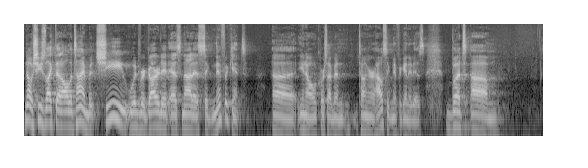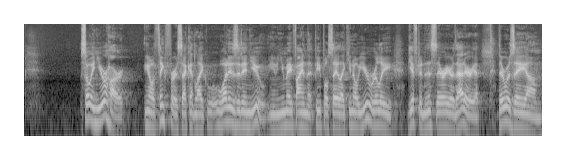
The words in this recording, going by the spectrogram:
no, she's like that all the time, but she would regard it as not as significant. Uh, you know, of course, I've been telling her how significant it is. But um, so in your heart, you know, think for a second, like, what is it in you? You know, you may find that people say, like, you know, you're really gifted in this area or that area. There was a, um,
